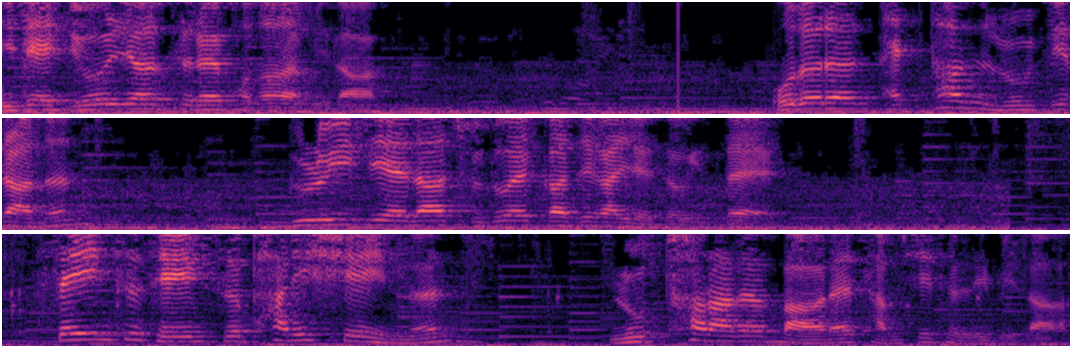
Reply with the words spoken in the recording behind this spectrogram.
이제 뉴올리언스를 벗어납니다. 오늘은 베턴 루지라는 루이지애나 주도회까지 갈 예정인데 세인트 제임스 파리시에 있는 루처라는 마을에 잠시 들립니다.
